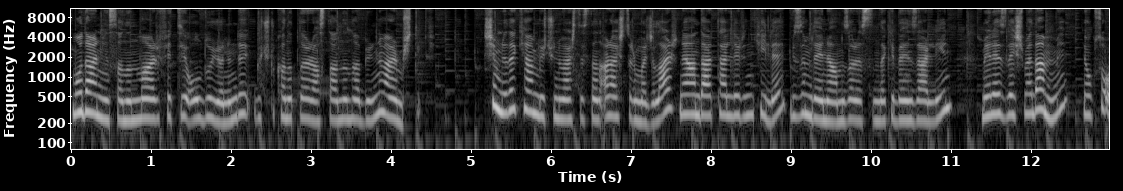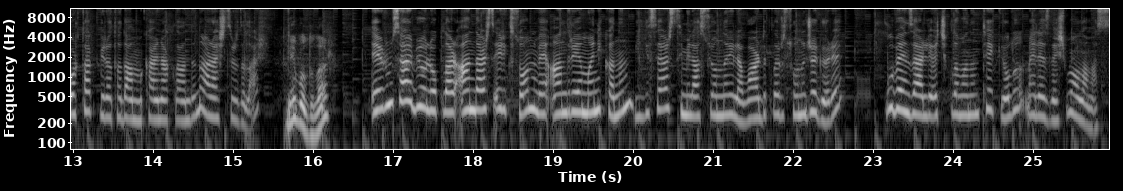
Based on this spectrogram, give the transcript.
modern insanın marifeti olduğu yönünde güçlü kanıtlara rastlandığının haberini vermiştik. Şimdi de Cambridge Üniversitesi'nden araştırmacılar Neandertallerinkiyle bizim DNA'mız arasındaki benzerliğin melezleşmeden mi yoksa ortak bir atadan mı kaynaklandığını araştırdılar. Ne buldular? Evrimsel biyologlar Anders Ericsson ve Andrea Manika'nın bilgisayar simülasyonlarıyla vardıkları sonuca göre bu benzerliği açıklamanın tek yolu melezleşme olamaz.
